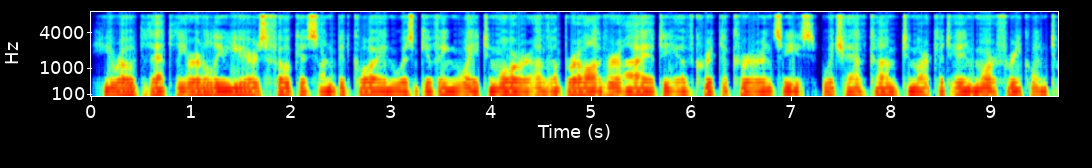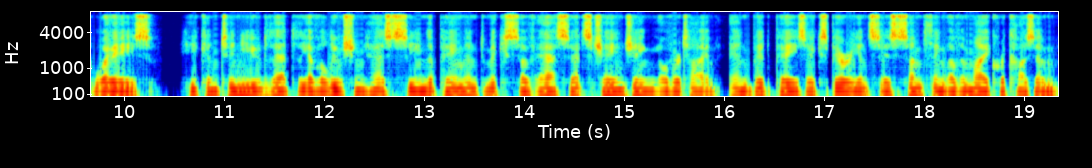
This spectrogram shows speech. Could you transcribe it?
He wrote that the early years' focus on Bitcoin was giving way to more of a broad variety of cryptocurrencies, which have come to market in more frequent ways. He continued that the evolution has seen the payment mix of assets changing over time, and BitPay's experience is something of a microcosm.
